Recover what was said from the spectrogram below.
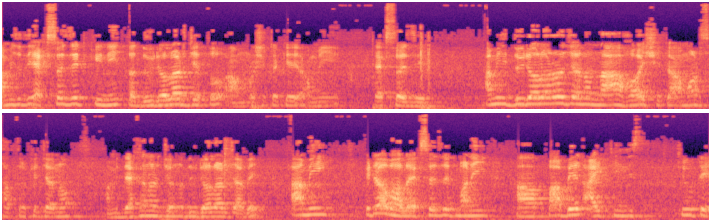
আমি যদি এক্সওয়াইজেড কিনি, তা দুই ডলার যেত, আমরা সেটাকে, আমি এক্সওয়াইজেড আমি দুই ডলারও যেন না হয়, সেটা আমার ছাত্রকে যেন আমি দেখানোর জন্য দুই ডলার যাবে। আমি, এটাও ভালো এক্সওয়াইজেড মানে পাবেল আইটি ইনস্টিটিউটে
